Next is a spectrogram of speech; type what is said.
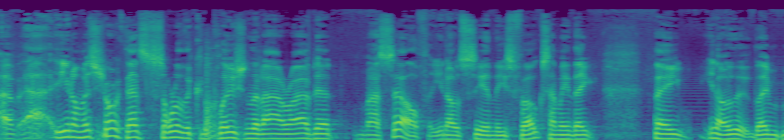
I, you know, Miss York, that's sort of the conclusion that I arrived at myself. You know, seeing these folks. I mean, they, they, you know, they,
